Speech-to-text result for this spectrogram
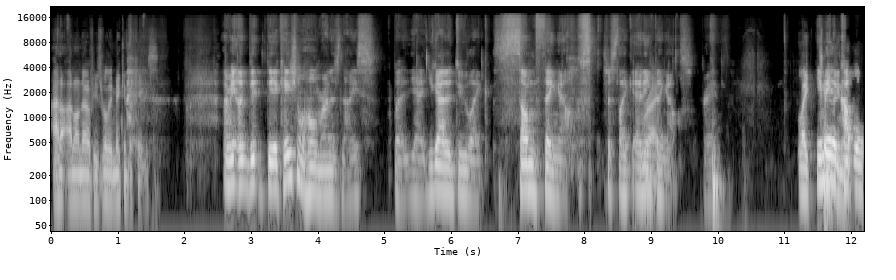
i don't, I don't know if he's really making the case i mean the, the occasional home run is nice but yeah you got to do like something else just like anything right. else right like he made a couple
